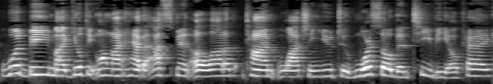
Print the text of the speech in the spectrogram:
would be my guilty online habit. I spent a lot of time watching YouTube, more so than TV, okay?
